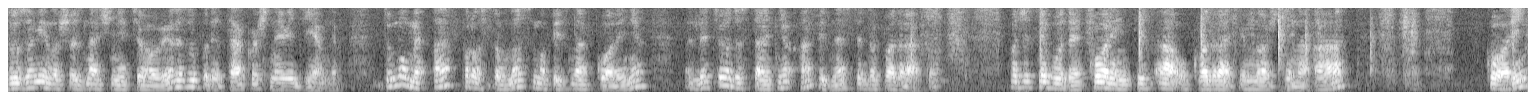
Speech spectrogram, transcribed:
Зрозуміло, що значення цього виразу буде також невід'ємним. Тому ми А просто вносимо під знак кореня. Для цього достатньо А піднести до квадрату. Отже, це буде корінь із А у квадраті множити на А. Корінь,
